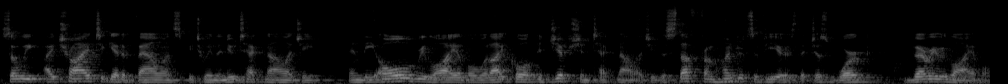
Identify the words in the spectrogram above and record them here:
So we I tried to get a balance between the new technology and the old reliable, what I call Egyptian technology, the stuff from hundreds of years that just work very reliable.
